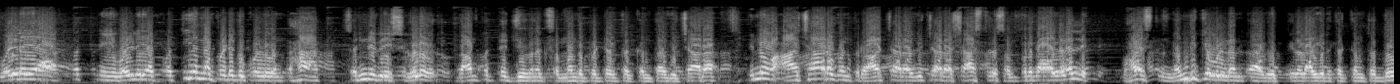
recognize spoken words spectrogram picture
ಒಳ್ಳೆಯ ಪತ್ನಿ, ಒಳ್ಳೆಯ ಪತಿಯನ್ನ ಪಡೆದುಕೊಳ್ಳುವಂತಹ ಸನ್ನಿವೇಶಗಳು ದಾಂಪತ್ಯ ಜೀವನಕ್ಕೆ ಸಂಬಂಧಪಟ್ಟಿರ್ತಕ್ಕಂತಹ ವಿಚಾರ. ಇನ್ನು ಆಚಾರವಂತರು, ಆಚಾರ, ವಿಚಾರ, ಶಾಸ್ತ್ರ ಸಂಪ್ರದಾಯಗಳಲ್ಲಿ ಬಹಳಷ್ಟು ನಂಬಿಕೆ ಉಳ್ಳಂತಹ ವ್ಯಕ್ತಿಗಳಾಗಿರ್ತಕ್ಕಂಥದ್ದು.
